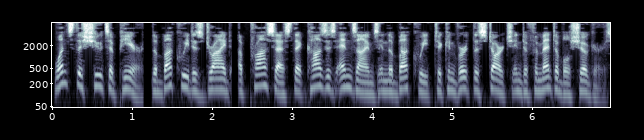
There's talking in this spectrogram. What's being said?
Once the shoots appear, the buckwheat is dried, a process that causes enzymes in the buckwheat to convert the starch into fermentable sugars.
